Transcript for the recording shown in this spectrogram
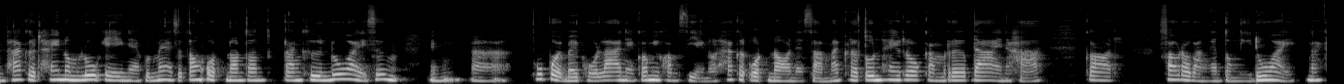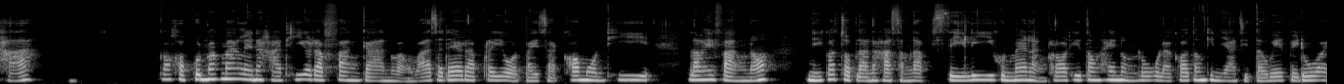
มถ้าเกิดให้นมลูกเองเนี่ย คุณแม่จะต้องอดนอนตอนกลางคืนด้วย ซึ่งอย่างผู้ป่วยไบโพลาร์เนี่ยก็มีความเสี่ยงเนาะถ้าเกิดอดนอนเนี่ยสามารถกระตุ้นให้โรคกำเริบได้นะคะ ก็เฝ้าระวังกันตรงนี้ด้วยนะคะ ก็ขอบคุณมาก ๆ เลยนะคะ ที่รับฟังกันหวังว่าจะได้รับประโยชน์ไปจากข้อมูลที่เล่าให้ฟังเนาะ นี้ก็จบแล้วนะคะสำหรับซีรีส์คุณแม่หลังคลอดที่ต้องให้นมลูก แล้วก็ต้องกินยาจิตเวชไปด้วย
